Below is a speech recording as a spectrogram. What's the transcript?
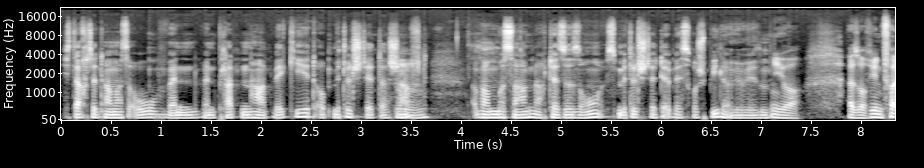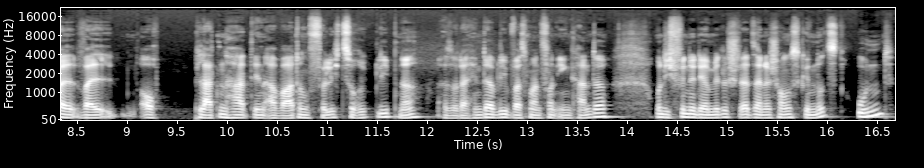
Ich dachte damals, oh, wenn, wenn Plattenhardt weggeht, ob Mittelstädt das schafft. Mhm. Aber man muss sagen, nach der Saison ist Mittelstädt der bessere Spieler gewesen. Ja, also auf jeden Fall, weil auch Plattenhardt den Erwartungen völlig zurückblieb, ne? also dahinter blieb, was man von ihm kannte. Und ich finde, der Mittelstädt hat seine Chance genutzt und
